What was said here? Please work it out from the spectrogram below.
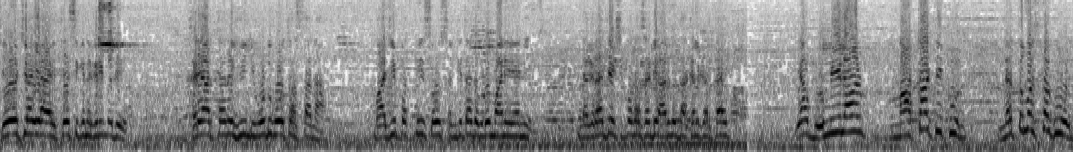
शिरोळच्या या ऐतिहासिक नगरीमध्ये खऱ्या अर्थानं ही निवडणूक होत असताना माझी पत्नी सौ संगीता दगडू माने यांनी नगराध्यक्षपदासाठी अर्ज दाखल करतायत. या भूमीला माता टिकून नतमस्तक होऊन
